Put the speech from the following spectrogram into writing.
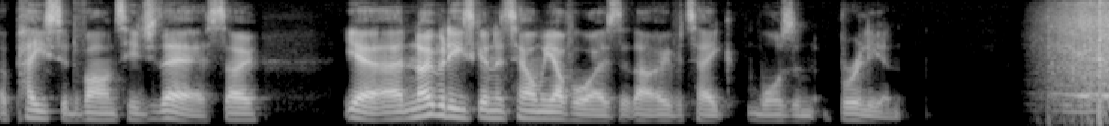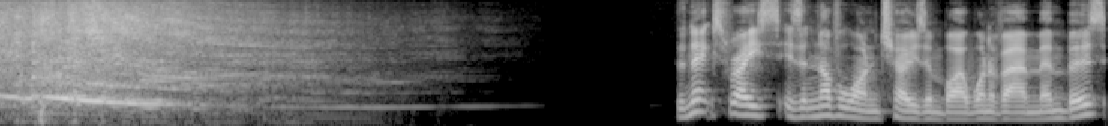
a pace advantage there. So, yeah, uh, nobody's going to tell me otherwise that that overtake wasn't brilliant. The next race is another one chosen by one of our members.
